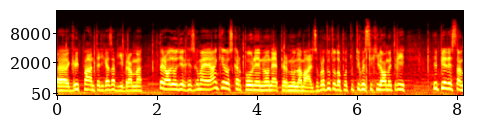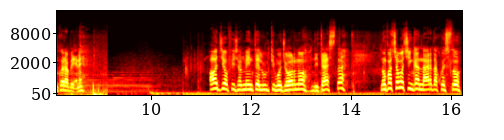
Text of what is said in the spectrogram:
eh, grippante di casa Vibram però devo dire che secondo me anche lo scarpone non è per nulla male soprattutto dopo tutti questi chilometri il piede sta ancora bene Oggi è ufficialmente l'ultimo giorno di test. Non facciamoci ingannare da questo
